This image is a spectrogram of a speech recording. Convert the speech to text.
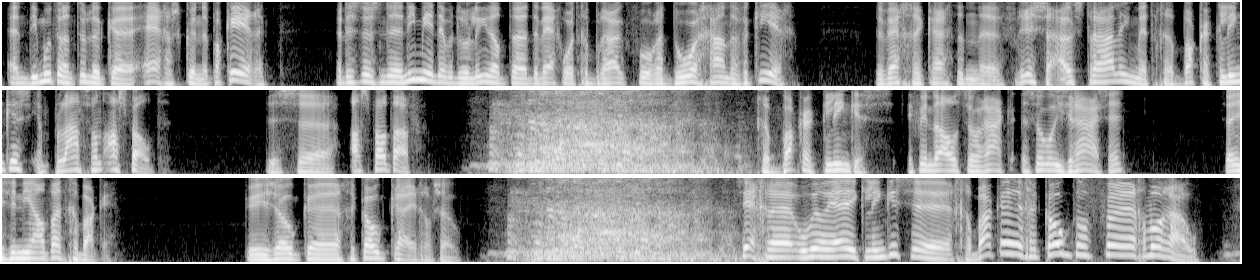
En die moeten natuurlijk uh, ergens kunnen parkeren. Het is dus uh, niet meer de bedoeling dat de weg wordt gebruikt voor het doorgaande verkeer. De weg krijgt een frisse uitstraling met gebakken klinkers in plaats van asfalt. Dus asfalt af. gebakken klinkers. Ik vind dat altijd zo raak, zoiets raars, hè? Zijn ze niet altijd gebakken? Kun je ze ook gekookt krijgen of zo? Zeg, uh, hoe wil jij je klinkers? Uh, gebakken, gekookt of gewoon rauw?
